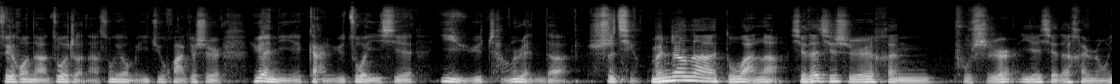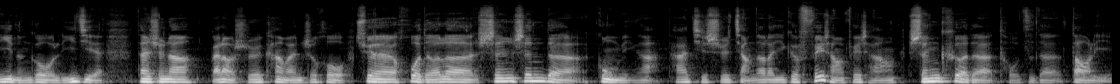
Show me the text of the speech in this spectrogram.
最后呢，作者呢送给我们一句话，就是愿你敢于做一些异于常人的事情。文章呢读完了，写的其实很朴实，也写的很容易能够理解。但是呢，白老师看完之后却获得了深深的共鸣啊！他其实讲到了一个非常非常深刻的投资的道理。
